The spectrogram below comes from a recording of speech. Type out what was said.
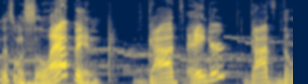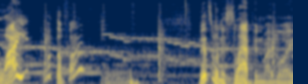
This one's slapping. God's anger, God's delight. What the fuck? This one is slapping, my boy.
